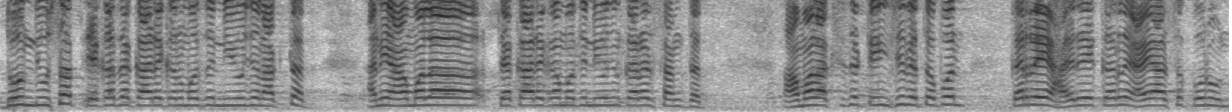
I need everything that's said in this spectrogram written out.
दोन दिवसात एखाद्या कार्यक्रमाचं नियोजन आखतात आणि आम्हाला त्या कार्यक्रमाचं नियोजन करायला सांगतात. आम्हाला अक्षरशः टेन्शन येतं पण कर रे हाय रे कर रे हाय असं करून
